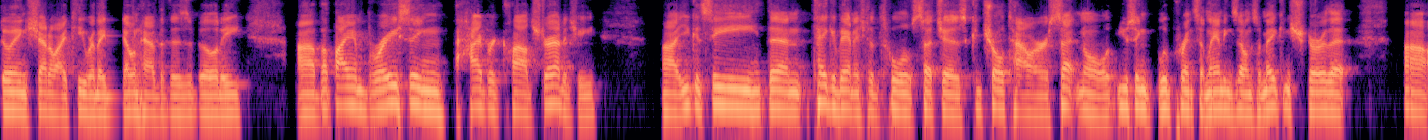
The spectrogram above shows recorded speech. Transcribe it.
doing shadow IT where they don't have the visibility. Uh, but by embracing a hybrid cloud strategy, uh, you can see then take advantage of the tools such as Control Tower, Sentinel, using blueprints and landing zones, and making sure that uh,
